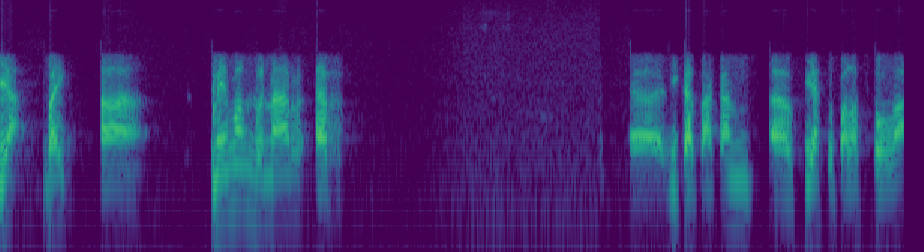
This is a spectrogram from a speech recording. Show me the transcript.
Ya, baik. Uh, memang benar uh, uh, dikatakan uh, pihak kepala sekolah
